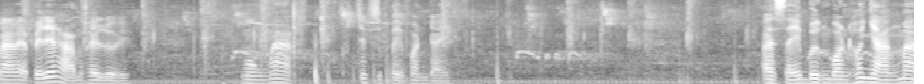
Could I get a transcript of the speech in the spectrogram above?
มาแบบไม่ได้ถามใครเลย งงมากจักสิไปวันใด อาศัยเบิงบอลเขายางมา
